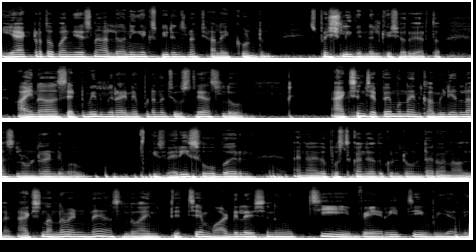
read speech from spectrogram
ఏ యాక్టర్తో పనిచేసినా ఆ లెర్నింగ్ ఎక్స్పీరియన్స్ నాకు చాలా ఎక్కువ ఉంటుంది. ఎస్పెషలీ వెన్నెల్ కిషోర్ గారితో. ఆయన సెట్ మీద మీరు ఆయన ఎప్పుడైనా చూస్తే అసలు యాక్షన్ చెప్పే ముందు ఆయన కమీడియన్లో అసలు ఉండరండి బాబు. ఈజ్ వెరీ సోబర్ ఆయన ఏదో పుస్తకం చదువుకుంటూ ఉంటారు అని ఆల్ దట్ యాక్షన్ అన్న వెంటనే అసలు ఆయన తెచ్చే మాడ్యులేషన్ వచ్చి వెరీ చీప్ ఇవన్నీ.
